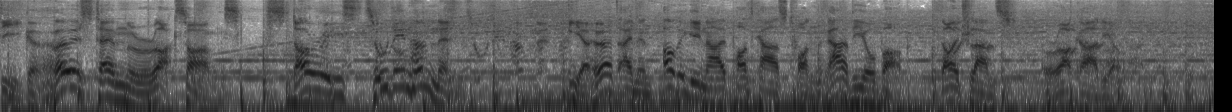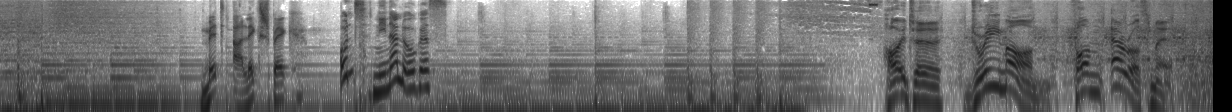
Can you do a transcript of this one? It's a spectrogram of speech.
Die größten Rocksongs. Stories zu den Hymnen. Ihr hört einen Original-Podcast von Radio Bob, Deutschlands Rockradio. Mit Alex Speck. Und Nina Loges. Heute Dream On von Aerosmith.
